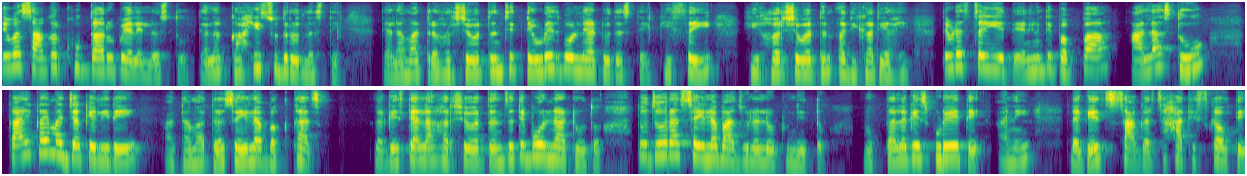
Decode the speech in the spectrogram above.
तेव्हा सागर खूप दारू प्यायलेला असतो. त्याला काहीच सुधरत नसते. त्याला मात्र हर्षवर्धनचे तेवढेच बोलणे आठवत असते की सई ही हर्षवर्धन अधिकारी आहे. तेवढ्याच सई येते आणि म्हणते पप्पा आलास तू? काय काय मज्जा केली रे? आता मात्र सईला बघताच लगेच त्याला हर्षवर्धनचं ते बोलणं आठवतं. तो जोरात सईला बाजूला लोटून देतो. मुक्ता लगेच पुढे येते आणि लगेच सागरचा हात हिसकावते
